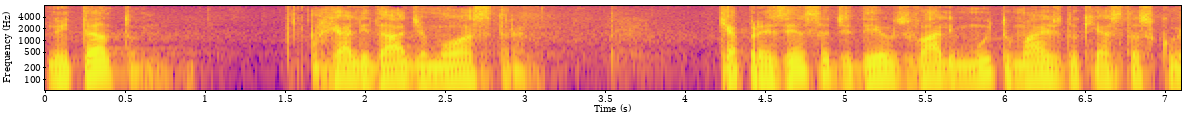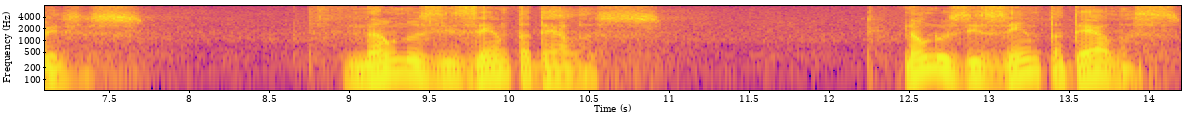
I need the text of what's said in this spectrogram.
No entanto, a realidade mostra que a presença de Deus vale muito mais do que estas coisas não nos isenta delas. Não nos isenta delas,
